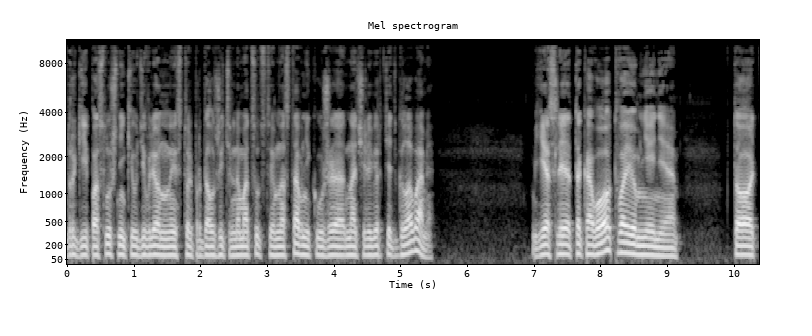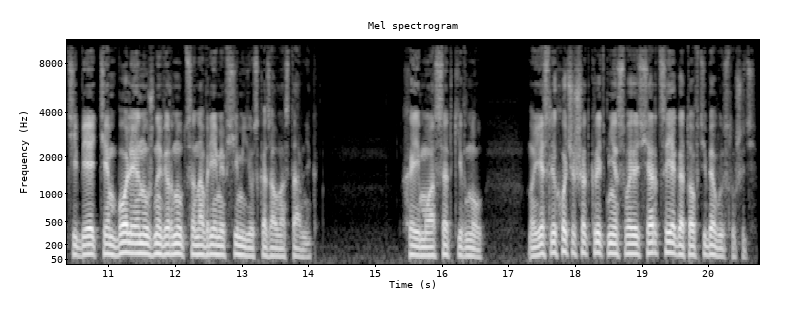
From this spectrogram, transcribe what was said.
Другие послушники, удивленные столь продолжительным отсутствием наставника, уже начали вертеть головами. Если таково твое мнение, то тебе тем более нужно вернуться на время в семью, сказал наставник. Хеймуасет кивнул. Но если хочешь открыть мне свое сердце, я готов тебя выслушать.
